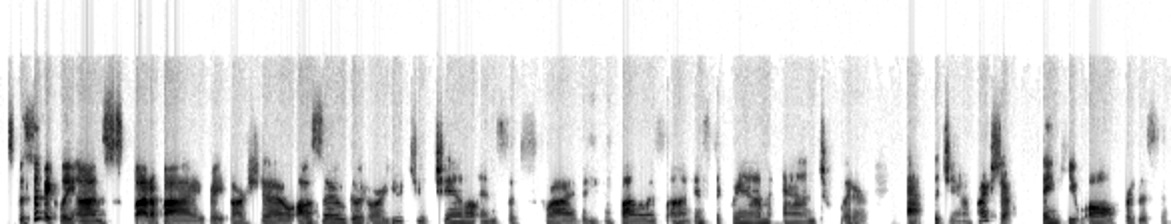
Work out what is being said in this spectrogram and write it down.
specifically on Spotify. Rate our show. Also, go to our YouTube channel and subscribe. And you can follow us on Instagram and Twitter at The Jan Price Show. Thank you all for listening.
